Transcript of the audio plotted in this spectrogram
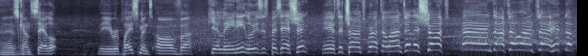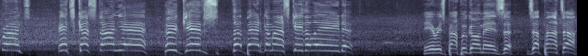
As Cancelo, the replacement of uh, Chiellini, loses possession. Here's a chance for Atalanta, the shot, and Atalanta hit the front. It's Castagne who gives the Bergamaschi the lead. Here is Papu Gomez. Zapata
